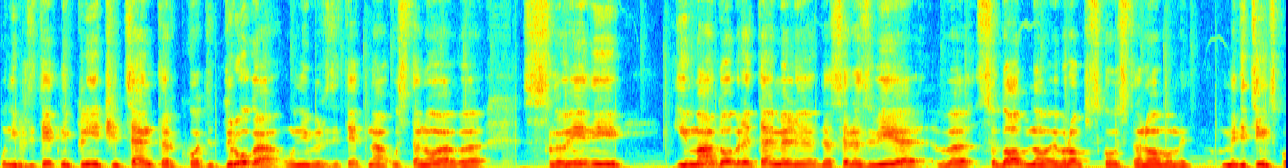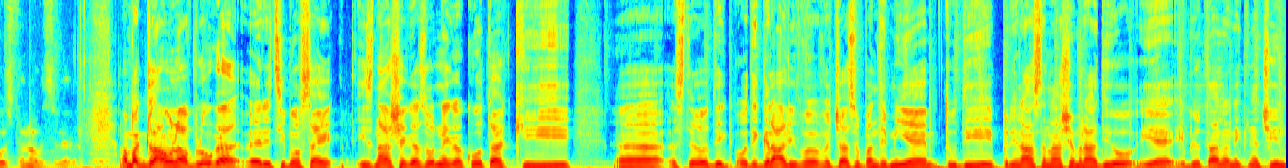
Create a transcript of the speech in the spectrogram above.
Univerzitetni klinični center kot druga univerzitetna ustanova v Sloveniji ima dobre temelje, da se razvije v sodobno evropsko ustanovo, med- medicinsko ustanovo, seveda. Ampak glavna vloga, eh, recimo iz našega zornega kota, ki uh, ste jo odig- odigrali v, v času pandemije, tudi pri nas na našem radiju, je, je bil ta na nek način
